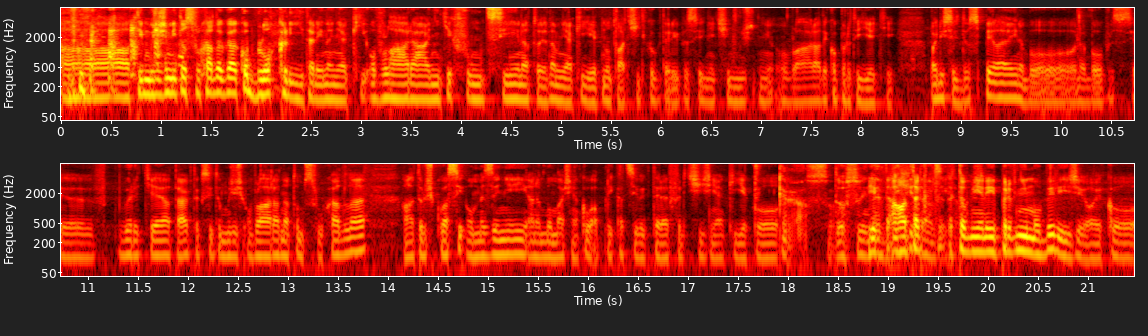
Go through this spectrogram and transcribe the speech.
A ty můžeš mít to sluchátko jako bloklí tady na nějaký ovládání těch funkcí, na to je tam nějaký jedno tlačítko, který prostě něčím může ovládat jako pro ty děti. Pak když jsi dospělej nebo, nebo prostě v pubertě a tak, tak si to můžeš ovládat na tom sluchadle, ale trošku asi omezeněji, anebo máš nějakou aplikaci, ve které frčíš nějaký jako Krása. To sú je, ale tak digitálne. t- to měli první mobily, že jo, jako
